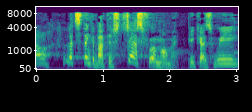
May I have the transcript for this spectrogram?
Now, let's think about this just for a moment because we,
